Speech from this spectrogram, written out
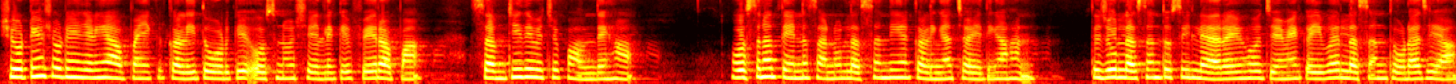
ਛੋਟੀਆਂ-ਛੋਟੀਆਂ ਜਿਹੜੀਆਂ ਆਪਾਂ ਇੱਕ ਕਲੀ ਤੋੜ ਕੇ ਉਸ ਨੂੰ ਛਿੱਲ ਕੇ ਫਿਰ ਆਪਾਂ ਸਬਜ਼ੀ ਦੇ ਵਿੱਚ ਪਾਉਂਦੇ ਹਾਂ। ਉਸ ਤਰ੍ਹਾਂ ਤਿੰਨ ਸਾਨੂੰ ਲਸਣ ਦੀਆਂ ਕਲੀਆਂ ਚਾਹੀਦੀਆਂ ਹਨ। ਤੇ ਜੋ ਲਸਣ ਤੁਸੀਂ ਲੈ ਰਹੇ ਹੋ, ਜਿਵੇਂ ਕਈ ਵਾਰ ਲਸਣ ਥੋੜਾ ਜਿਹਾ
